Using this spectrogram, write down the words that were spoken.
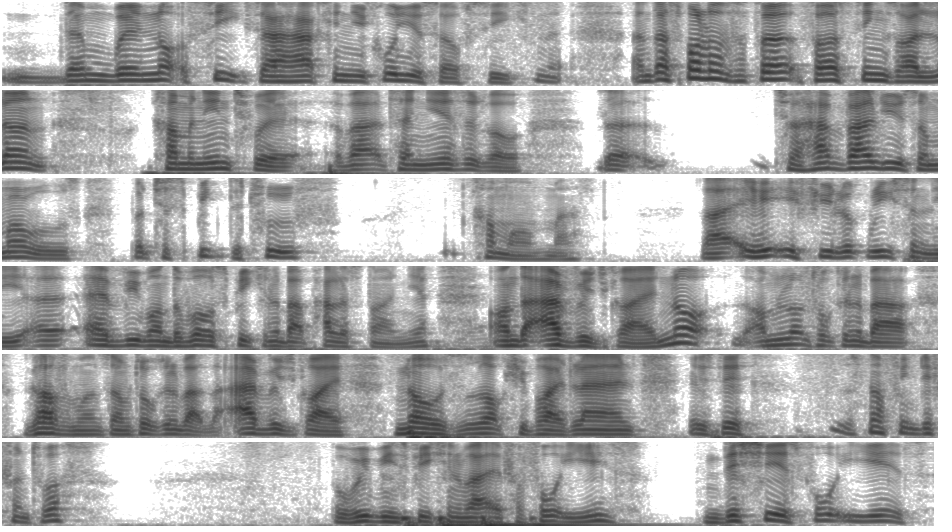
then we're not Sikhs. How can you call yourself Sikh? And that's one of the fir- first things I learned coming into it about ten years ago. That to have values and morals, but to speak the truth, come on, man. Like if you look recently, uh, everyone the world speaking about Palestine. Yeah? on the average guy. Not I'm not talking about governments. I'm talking about the average guy knows it's occupied land. Is there? There's nothing different to us. But we've been speaking about it for 40 years. And this year is 40 years,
